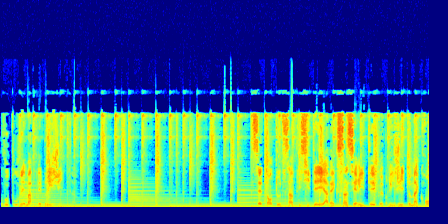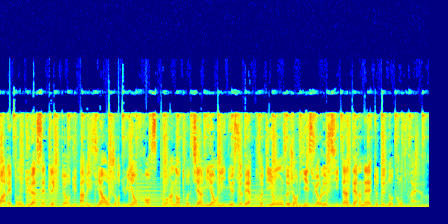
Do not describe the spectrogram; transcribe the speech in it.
vous pouvez m'appeler Brigitte. C'est en toute simplicité et avec sincérité que Brigitte Macron a répondu à cette lecteur du Parisien aujourd'hui en France pour un entretien mis en ligne ce mercredi 11 janvier sur le site internet de nos confrères.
